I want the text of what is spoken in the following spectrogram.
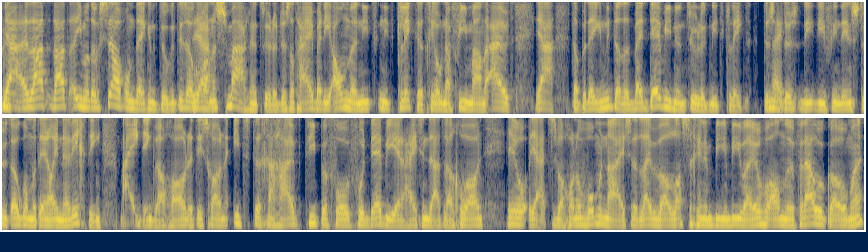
ja, laat, laat iemand ook zelf ontdekken natuurlijk. Het is ook Ja. gewoon een smaak natuurlijk. Dus dat hij bij die ander niet, niet klikte, het ging ook na vier maanden uit. Ja, dat betekent niet dat het bij Debbie natuurlijk niet klikt. Dus, Nee. dus die, die vriendin stuurt ook wel meteen al in een richting. Maar ik denk wel gewoon, het is gewoon een iets te gehyped type voor, voor Debbie. En hij is inderdaad wel gewoon heel, ja, het is wel gewoon een womanizer. Dat lijkt me wel lastig in een B&B waar heel veel andere vrouwen komen.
